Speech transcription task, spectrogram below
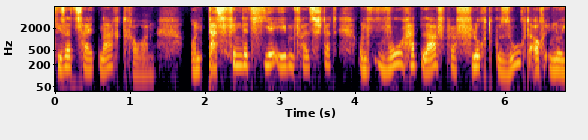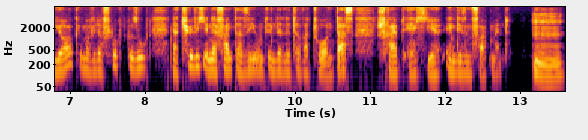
dieser Zeit nachtrauern. Und das findet hier ebenfalls statt. Und wo hat Lovecraft Flucht gesucht? Auch in New York immer wieder Flucht gesucht. Natürlich in der Fantasie und in der Literatur. Und das schreibt er hier in diesem Fragment. Mhm.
